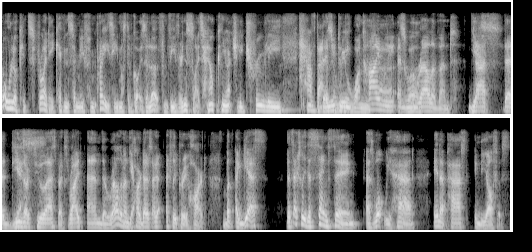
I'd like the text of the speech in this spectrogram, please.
oh look, it's Friday. Kevin sent me some praise. He must have got his alert from Viva Insights. How can you actually truly have that They as a need to real be one timely uh, and well? relevant. Yes. That's that these Yes. are two aspects, right? And the relevant Yeah. part that is actually pretty hard. But I guess that's actually the same thing as what we had in a past in the office.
